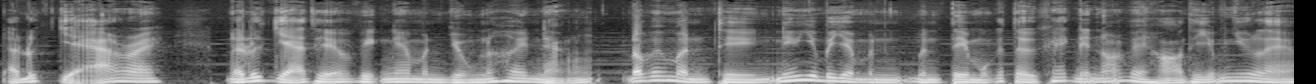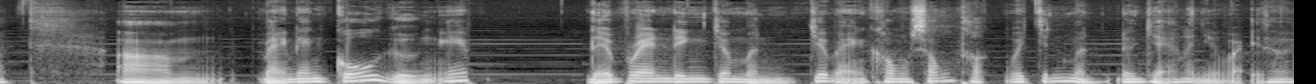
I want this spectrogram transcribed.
đạo đức giả right đạo đức giả thì ở Việt Nam mình dùng nó hơi nặng. Đối với mình thì nếu như bây giờ mình mình tìm một cái từ khác để nói về họ thì giống như là uh, bạn đang cố gượng ép để branding cho mình chứ bạn không sống thật với chính mình. Đơn giản là như vậy thôi.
